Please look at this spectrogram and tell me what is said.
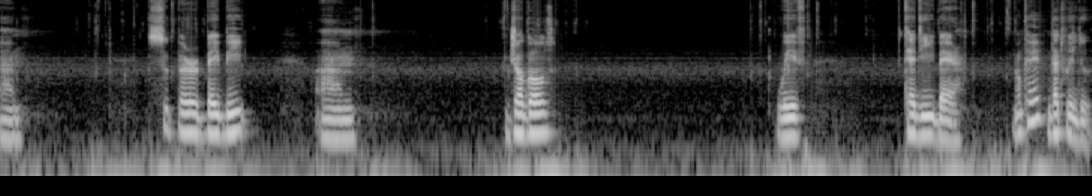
um, super baby um, juggles with teddy bear. Okay that will do.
